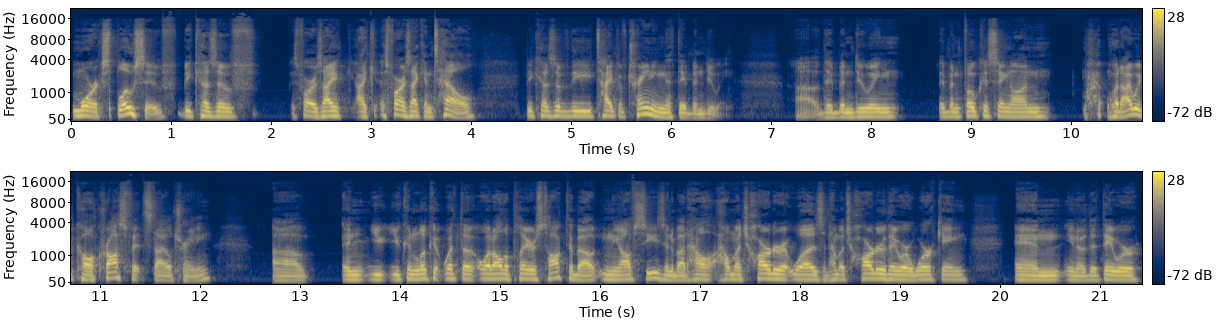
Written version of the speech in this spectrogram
more explosive because of, as far as I, I as far as I can tell, because of the type of training that they've been doing. Uh, they've been doing, they've been focusing on what I would call CrossFit style training. Uh, and you, you can look at what the what all the players talked about in the off season about how how much harder it was and how much harder they were working, and you know that they were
